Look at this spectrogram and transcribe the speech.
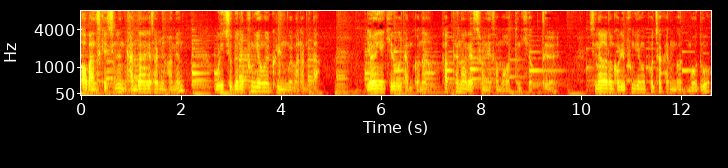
어반 스케치는 간단하게 설명하면 우리 주변의 풍경을 그리는 걸 말합니다. 여행의 기록을 담거나 카페나 레스토랑에서 먹었던 기억들, 지나가던 거리 풍경을 포착하는 것 모두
